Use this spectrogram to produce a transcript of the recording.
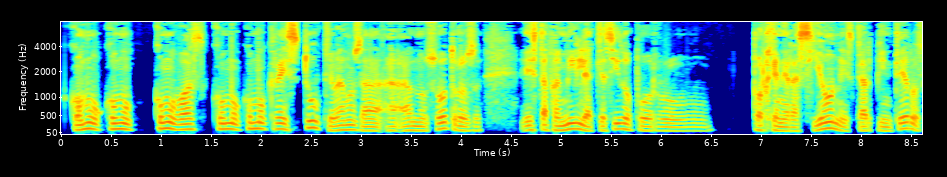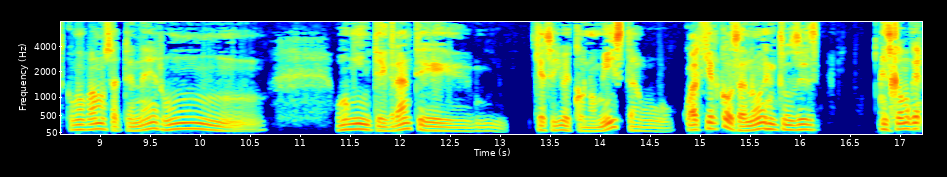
¿Cómo, cómo, cómo vas, cómo, cómo crees tú que vamos a, a, nosotros, esta familia que ha sido por, por generaciones, carpinteros, cómo vamos a tener un, un integrante, qué sé yo, economista o cualquier cosa, ¿no? Entonces, es como que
